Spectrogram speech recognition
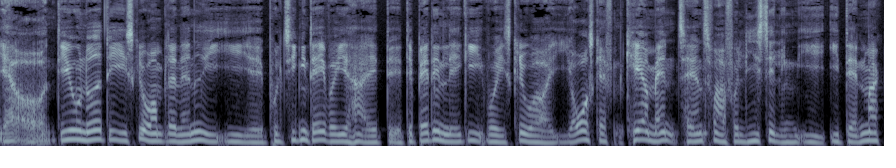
Ja, og det er jo noget af det, I skriver om blandt andet i, i øh, Politikken i dag, hvor I har et øh, debatindlæg i, hvor I skriver i overskriften, kære mand, tag ansvar for ligestillingen i, i Danmark.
